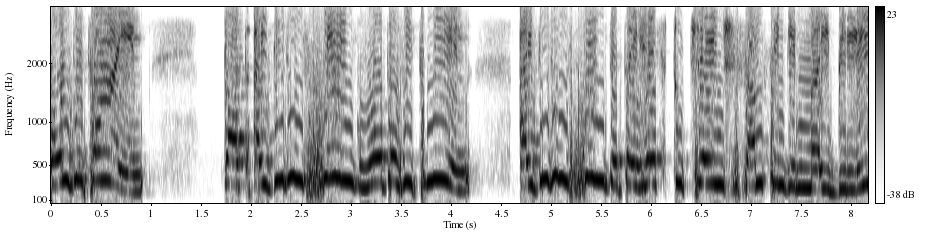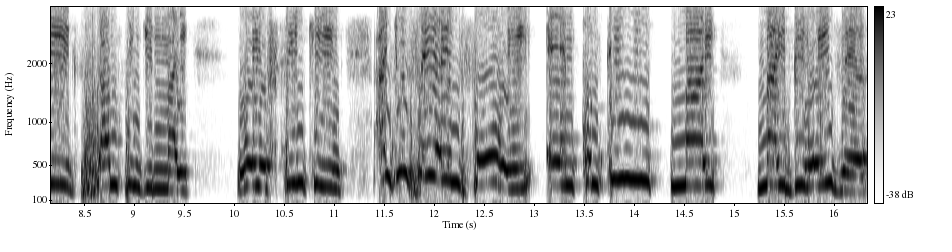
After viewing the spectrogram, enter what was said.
all the time. But I didn't think what does it mean? I didn't think that I have to change something in my beliefs, something in my way of thinking. I just say I am sorry and continue my my behavior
